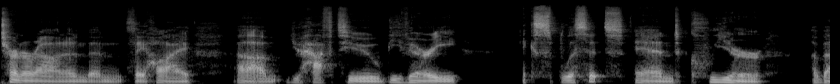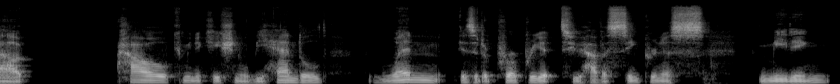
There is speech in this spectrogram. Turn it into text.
turn around and then say hi um, you have to be very explicit and clear about how communication will be handled. When is it appropriate to have a synchronous meeting,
